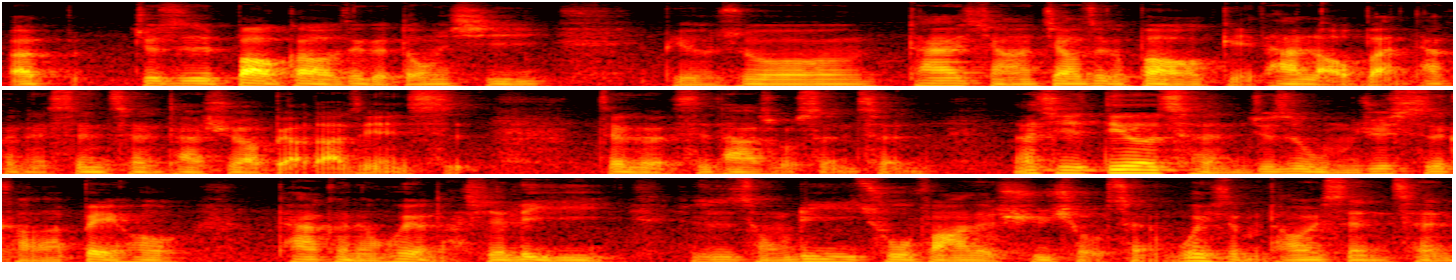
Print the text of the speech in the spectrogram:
呃，就是报告这个东西，比如说他想要交这个报告给他老板，他可能声称他需要表达这件事，这个是他所声称。那其实第二层就是我们去思考他背后他可能会有哪些利益，就是从利益出发的需求层，为什么他会声称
